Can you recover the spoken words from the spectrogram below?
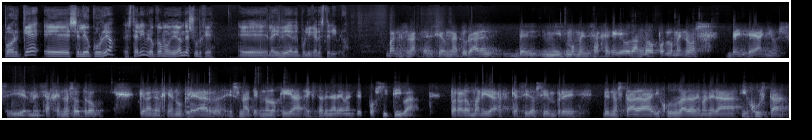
¿por qué se le ocurrió este libro? ¿Cómo, ¿De dónde surge la idea de publicar este libro? Bueno, es una extensión natural del mismo mensaje que llevo dando por lo menos 20 años. Y el mensaje no es otro que la energía nuclear es una tecnología extraordinariamente positiva para la humanidad que ha sido siempre denostada y juzgada de manera injusta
